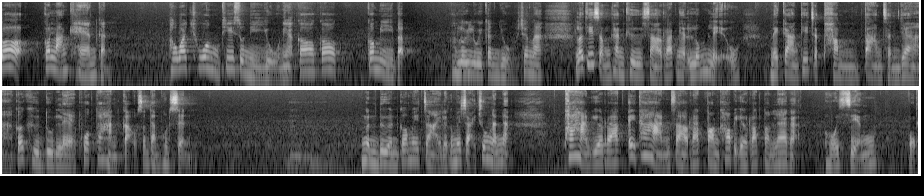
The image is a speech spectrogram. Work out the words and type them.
ก็ก็ล้างแค้นกัน เพราะว่าช่วงที่ซุนนีอยู่เนี่ยก็ก็ก็มีแบบลุยๆกันอยู่ใช่ไหมแล้วที่สำคัญคือสหรัฐเนี่ยล้มเหลว ในการที่จะทำตามสัญญาก็คือดูแลพวกทหารเก่าซัดดัมฮุสเซนเงินเดือนก็ไม่จ่ายแล้วก็ไม่จ่ายช่วงนั้นน่ะทหารอิรักไอ้ยทหารสหรัฐตอนเข้าไปอิรักตอนแรกอะโอ้โหเสียงปรบ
